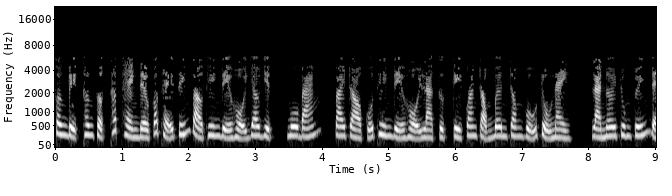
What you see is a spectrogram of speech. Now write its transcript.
phân biệt thân Phật thấp hèn đều có thể tiến vào thiên địa hội giao dịch, mua bán, vai trò của thiên địa hội là cực kỳ quan trọng bên trong vũ trụ này, là nơi trung tuyến để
